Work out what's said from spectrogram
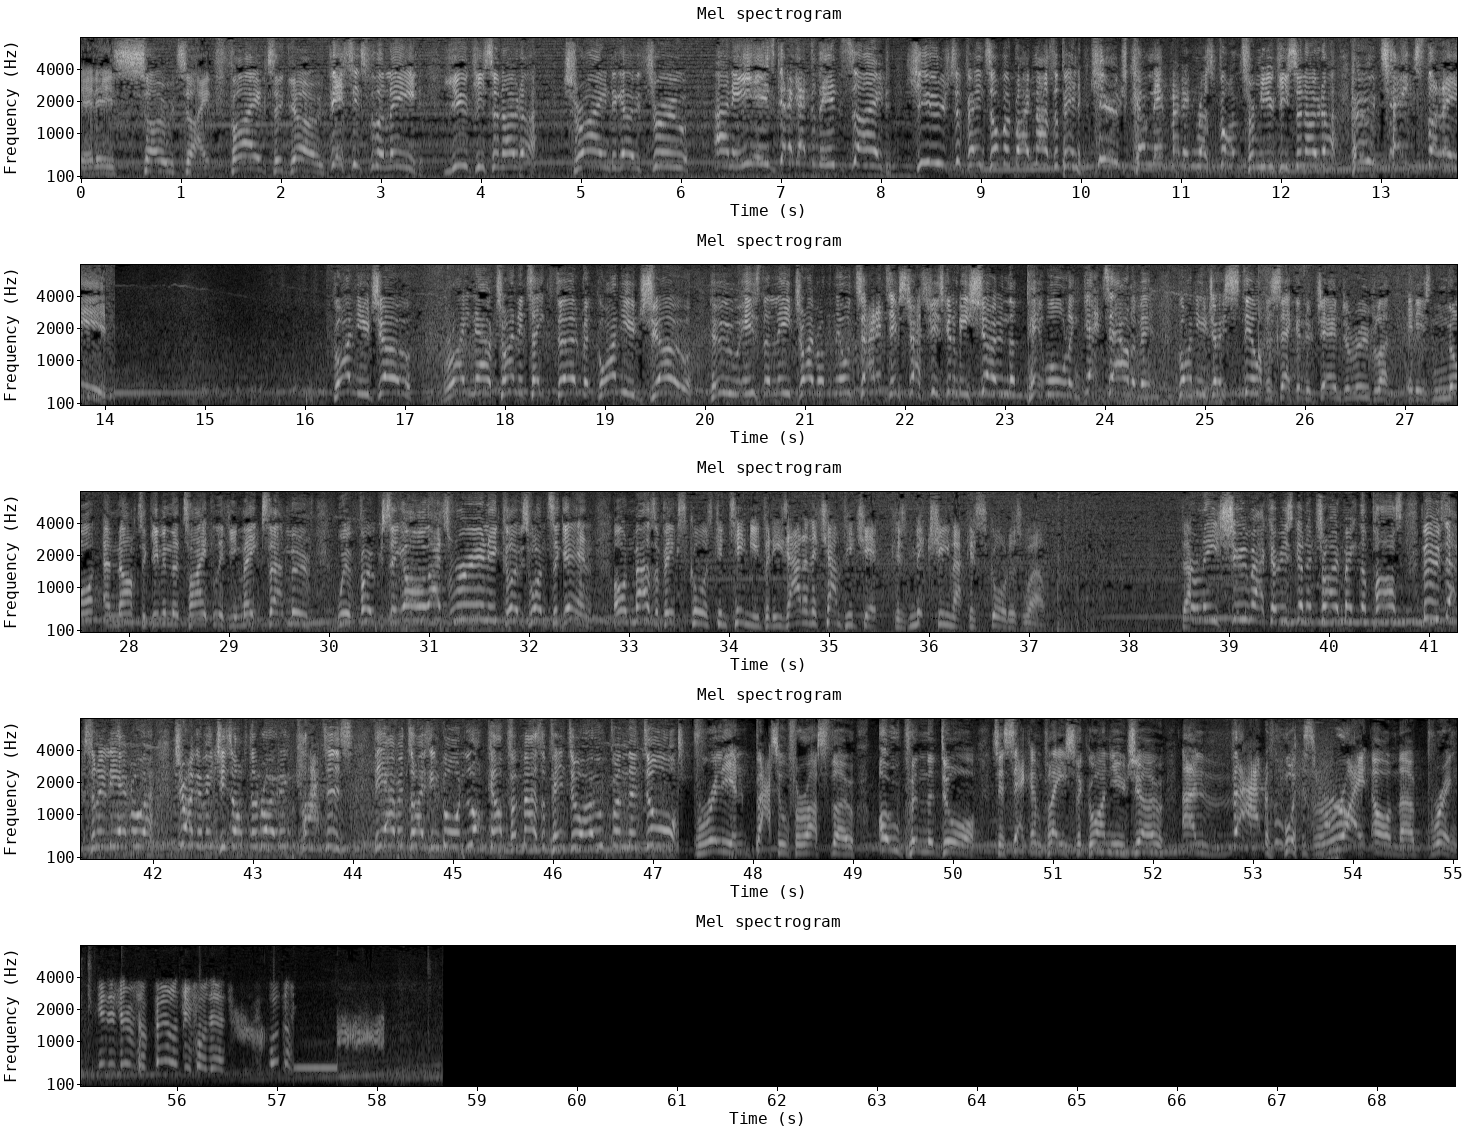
It is so tight. Five to go. This is for the lead. Yuki Tsunoda trying to go through, and he is going to get to the inside. Huge defense offered by Mazepin. Huge commitment in response from Yuki Tsunoda, who takes the lead. Guan Yu Zhou right now trying to take third, but Guan Yu Zhou, who is the lead driver on the alternative strategy, is going to be shown the pit wall and gets out of it. Guan Yu Zhou still a second of Jehan Daruvala. It is not enough to give him the title if he makes that move. We're focusing, oh, that's really close once again on Mazepin. Scores continue, but he's out of the championship because Mick Schumacher scored as well. Lee Schumacher is going to try and make the pass, moves absolutely everywhere. Drugovich is off the road and clatters. The advertising board lock up for Mazepin to open the door. Brilliant battle for us, though. Open the door to second place for Guan Yu Zhou, and that was right on the brink. He deserves a penalty for that. What the?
